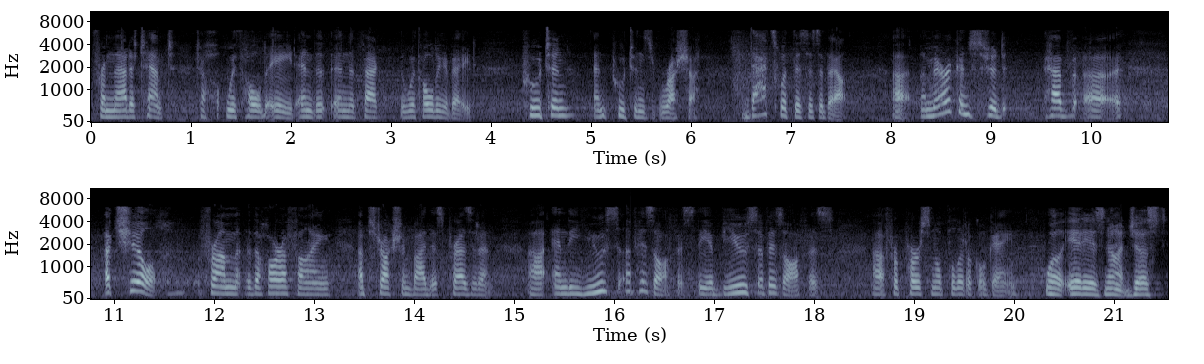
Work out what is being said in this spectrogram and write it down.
from that attempt to withhold aid and the, and the fact, the withholding of aid? Putin and Putin's Russia. That's what this is about. Uh, Americans should have uh, a chill from the horrifying obstruction by this president uh, and the use of his office, the abuse of his office uh, for personal political gain. Well, it is not just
